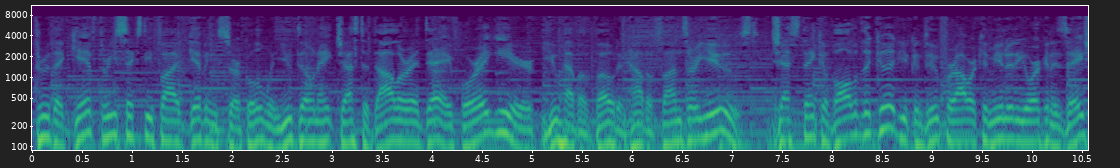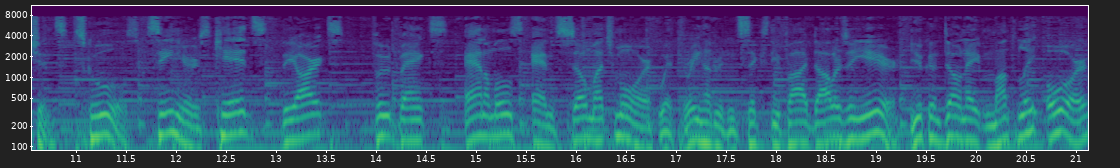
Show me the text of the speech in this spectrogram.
Through the Give 365 Giving Circle, when you donate just a dollar a day for a year, you have a vote in how the funds are used. Just think of all of the good you can do for our community organizations, schools, seniors, kids, the arts, food banks, animals, and so much more with $365 a year. You can donate monthly or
